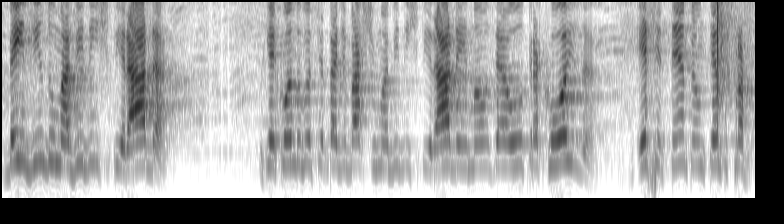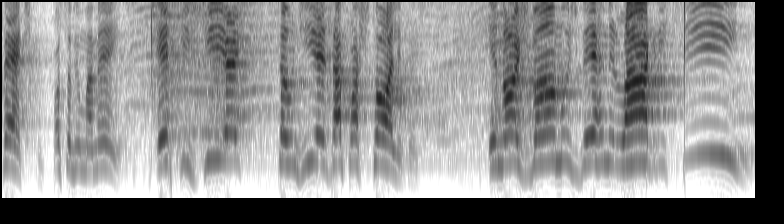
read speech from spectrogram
Bem-vindo uma vida inspirada. Porque quando você está debaixo de uma vida inspirada, irmãos, é outra coisa. Esse tempo é um tempo profético. Posso ouvir um amém? Esses dias são dias apostólicos. E nós vamos ver milagres, sim.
